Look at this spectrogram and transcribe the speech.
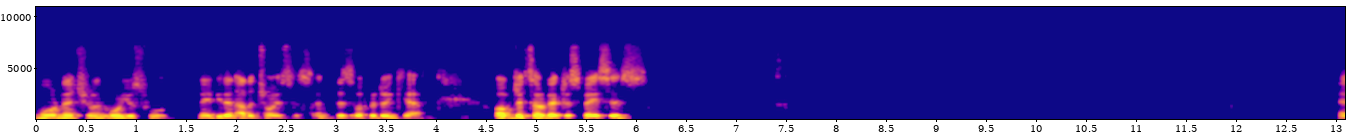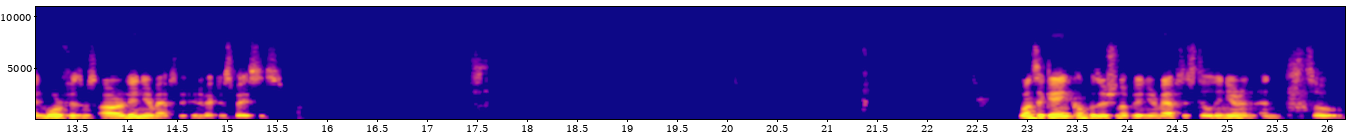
more natural and more useful maybe than other choices. And this is what we're doing here. Objects are vector spaces. And morphisms are linear maps between vector spaces. Once again, composition of linear maps is still linear, and, and so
